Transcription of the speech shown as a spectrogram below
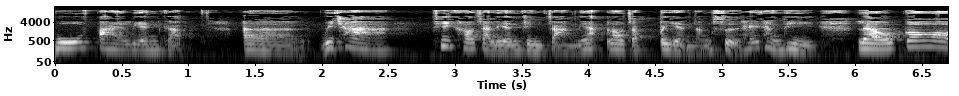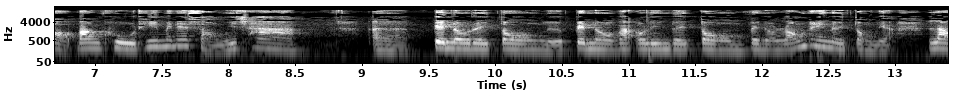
วูฟไปเรียนกับวิชาที่เขาจะเรียนจริงจังเนี่ยเราจะเปลี่ยนหนังสือให้ทันที แล้วก็บางครูที่ไม่ได้สอนวิชา เป็นโนโดยตรง หรือเป็นโนวาโอลินโดยตรงเป็นโนร้องเพลงโดยตรงเนี่ยเรา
